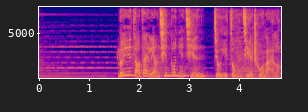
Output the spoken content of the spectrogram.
论语》早在两千多年前就已总结出来了。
